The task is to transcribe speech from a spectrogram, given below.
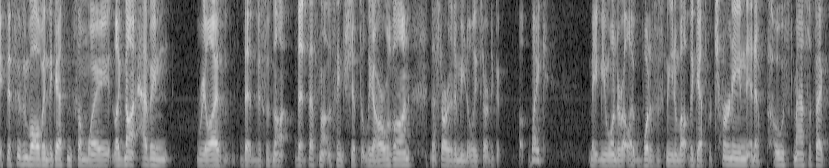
if this is involving the geth in some way, like not having realized that this is not that that's not the same ship that Liara was on. That started immediately started to go, like make me wonder about like what does this mean about the geth returning in a post Mass Effect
